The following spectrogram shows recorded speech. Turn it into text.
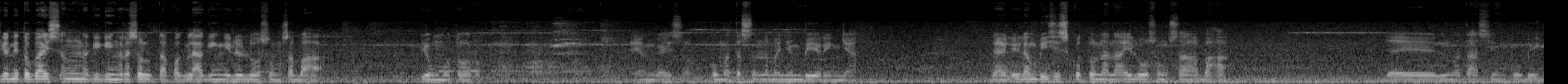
ganito guys ang nagiging resulta pag laging nilulusong sa baha yung motor. Ayan guys, oh, pumatas na naman yung bearing niya. Dahil ilang bisis ko to na nailusong sa baha. Dahil mataas yung tubig.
